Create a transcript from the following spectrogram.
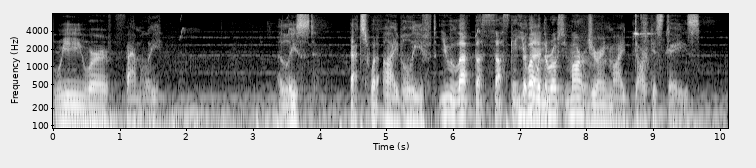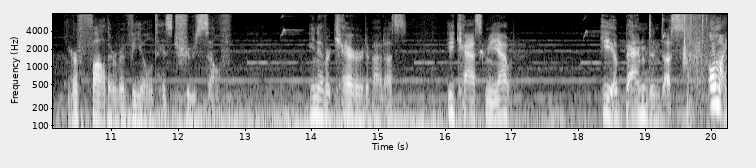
We were family. At least, that's what I believed. You left us, Sasuke. You But went with the then, Orochimaru. During my darkest days, your father revealed his true self. He never cared about us. He cast me out. He abandoned us. Oh my.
